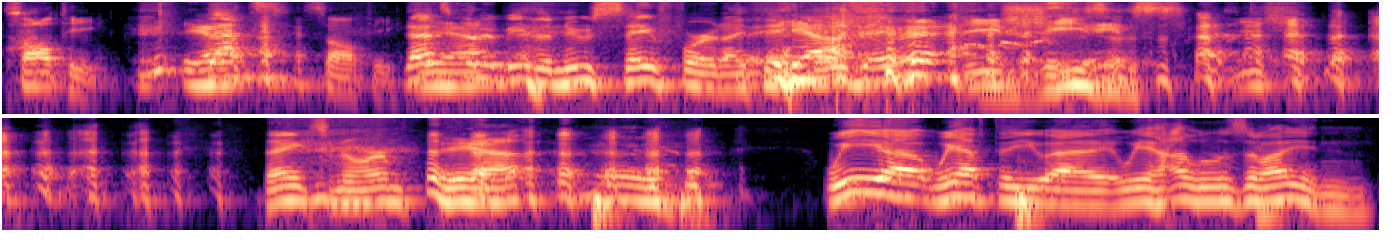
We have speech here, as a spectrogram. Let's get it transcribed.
Salty. That's Salty. that's Yeah. going to be the new safe word, I think. yeah. Jesus. Thanks, Norm. yeah. We uh, we have to uh, we have was line. Have a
